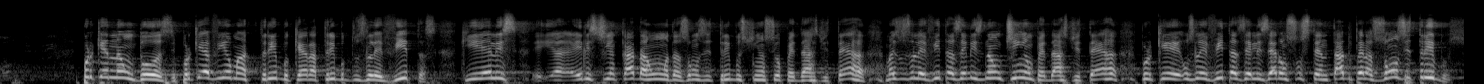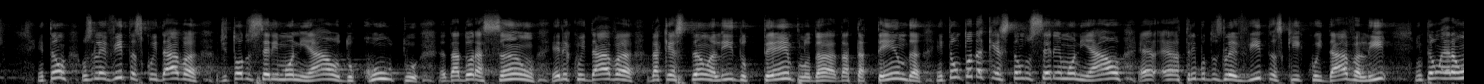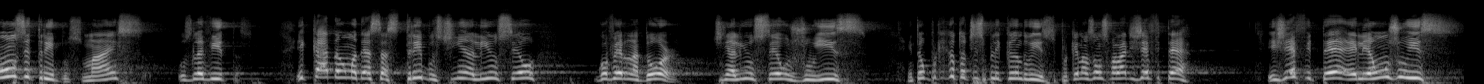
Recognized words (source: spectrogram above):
Por que não doze? Porque havia uma tribo que era a tribo dos levitas, que eles, eh, eles tinham, cada uma das onze tribos tinha o seu pedaço de terra, mas os levitas eles não tinham pedaço de terra, porque os levitas eles eram sustentados pelas onze tribos. Então, os levitas cuidavam de todo o cerimonial, do culto, da adoração, ele cuidava da questão ali do templo, da, da, da tenda. Então, toda a questão do cerimonial era, era, a tribo dos levitas que cuidava ali. Então, eram 11 tribos, mais os levitas. E cada uma dessas tribos tinha ali o seu governador, tinha ali o seu juiz. Então, por que eu estou te explicando isso? Porque nós vamos falar de Jefté. E Jefté, ele é um juiz.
